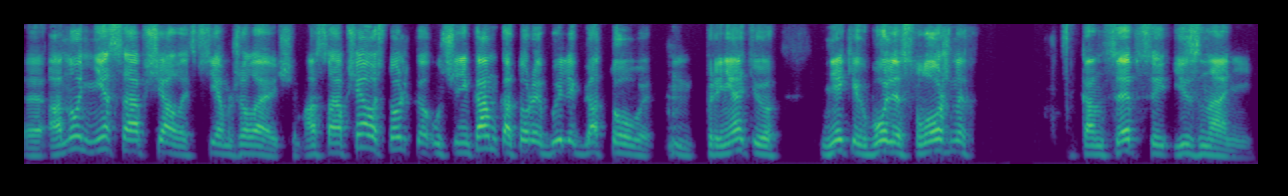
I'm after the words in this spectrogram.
э, оно не сообщалось всем желающим, а сообщалось только ученикам, которые были готовы к принятию неких более сложных концепций и знаний.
